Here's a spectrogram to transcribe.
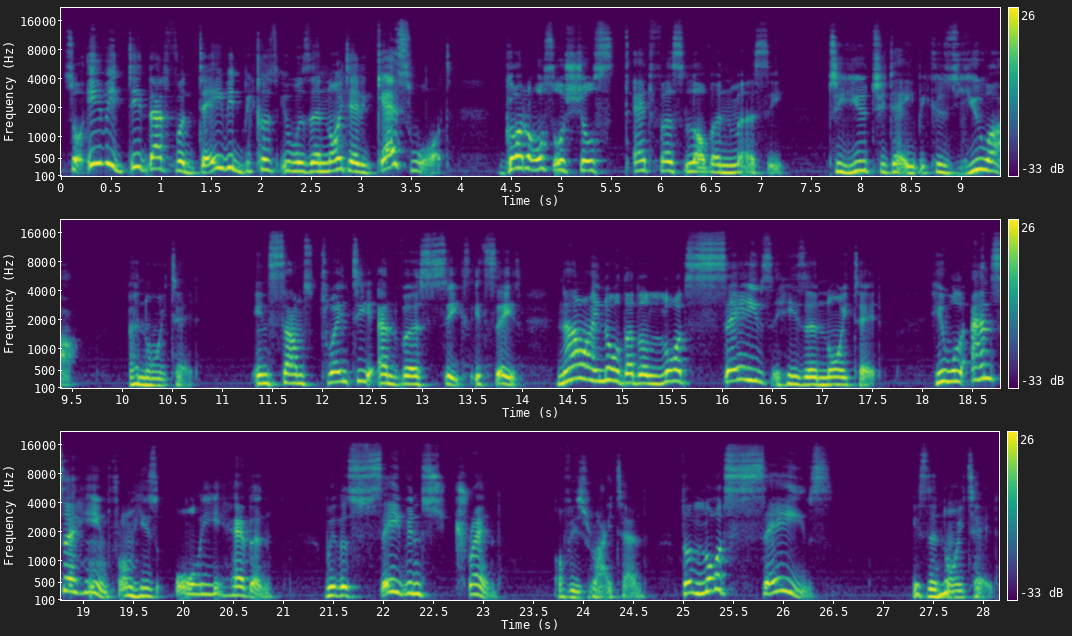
So if he did that for David because he was anointed, guess what? God also shows steadfast love and mercy to you today because you are anointed. In Psalms 20 and verse 6, it says, Now I know that the Lord saves his anointed. He will answer him from his holy heaven with the saving strength of his right hand. The Lord saves his anointed.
